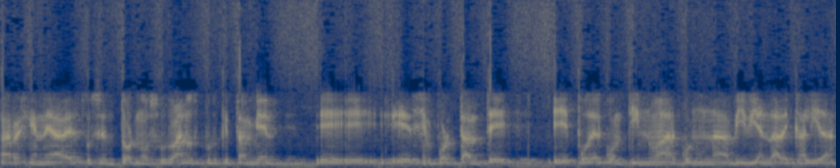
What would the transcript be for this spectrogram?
a regenerar estos entornos urbanos, porque también eh, es importante eh, poder continuar con una vivienda de calidad.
